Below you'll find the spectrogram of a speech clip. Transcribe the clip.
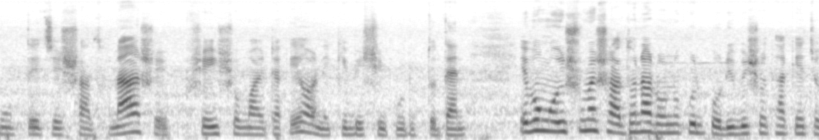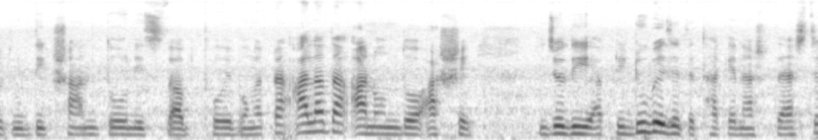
মুহূর্তের যে সাধনা সেই সময়টাকে অনেকে বেশি গুরুত্ব দেন। এবং ওই সময় সাধনার অনুকূল পরিবেশও থাকে, চতুর্দিক শান্ত, নিস্তব্ধ এবং একটা আলাদা আনন্দ আসে। যদি আপনি ডুবে যেতে থাকেন, আস্তে আস্তে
